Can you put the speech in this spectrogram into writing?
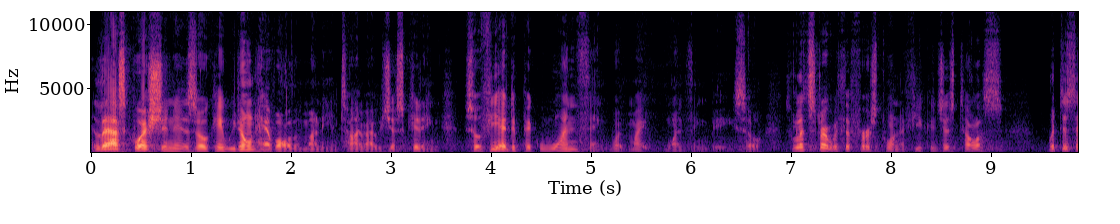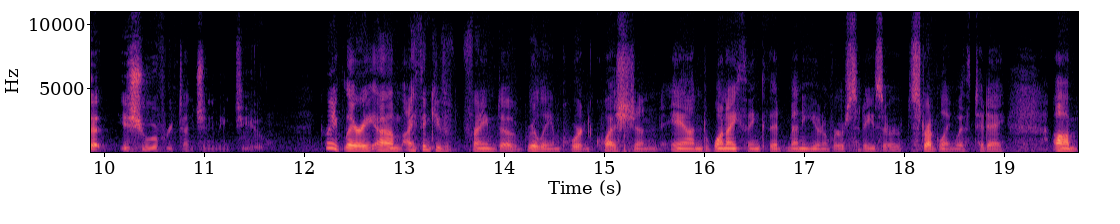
And last question is, okay, we don't have all the money and time. I was just kidding. So if you had to pick one thing, what might one thing be? So, so let's start with the first one. If you could just tell us, what does that issue of retention mean to you? Great, Larry. Um, I think you've framed a really important question, and one I think that many universities are struggling with today. Um,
